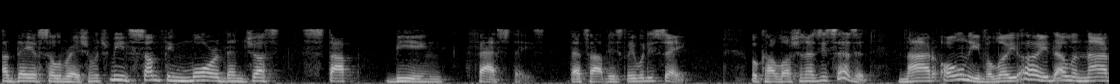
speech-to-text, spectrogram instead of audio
a day of celebration, which means something more than just stop being fast days. That's obviously what he's saying. Ukaloshin as he says it. Not only not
